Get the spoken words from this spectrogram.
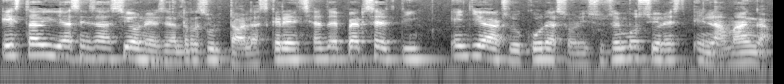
Esta viva sensación es el resultado de las creencias de Persetti en llevar su corazón y sus emociones en la manga,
